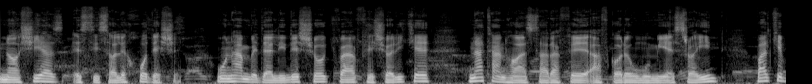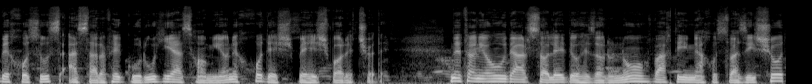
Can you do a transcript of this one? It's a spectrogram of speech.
ناشی از استیصال خودشه. اون هم به دلیل شک و فشاری که نه تنها از طرف افکار عمومی اسرائیل بلکه به خصوص از طرف گروهی از حامیان خودش بهش وارد شده. نتانیاهو در سال 2009 وقتی نخست وزیر شد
